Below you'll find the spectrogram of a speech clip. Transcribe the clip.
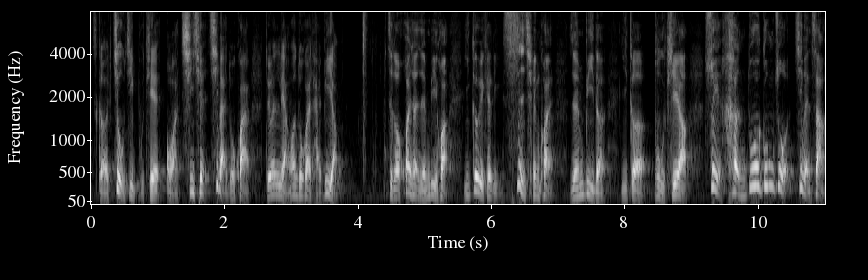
这个救济补贴，哇，七千七百多块，等于两万多块台币啊。这个换算人民币的话，一个月可以领四千块人民币的一个补贴啊，所以很多工作基本上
